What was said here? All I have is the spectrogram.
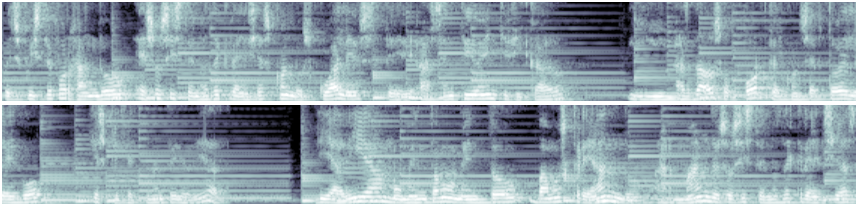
pues fuiste forjando esos sistemas de creencias con los cuales te has sentido identificado y has dado soporte al concepto del ego que expliqué con anterioridad. Día a día, momento a momento, vamos creando, armando esos sistemas de creencias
